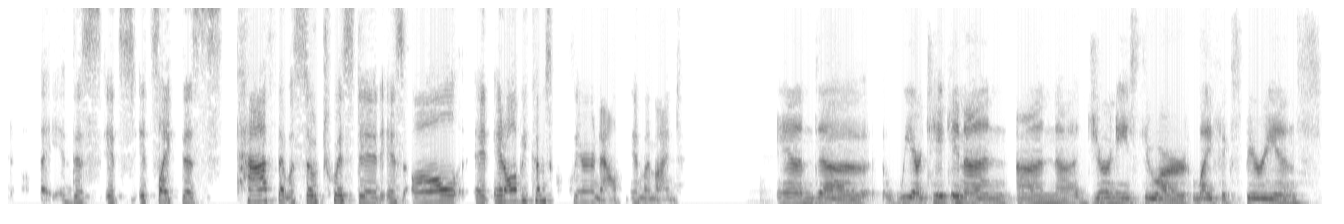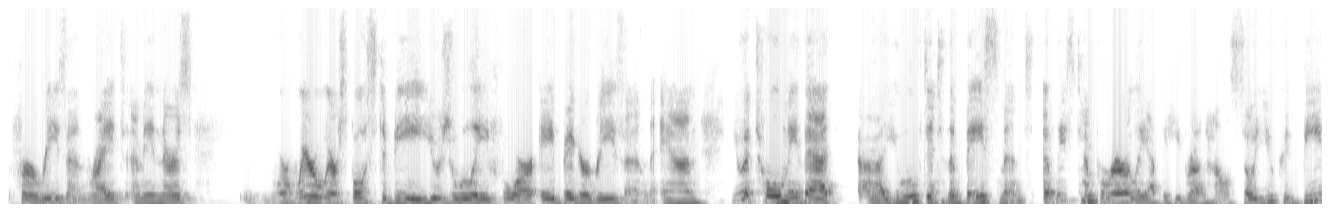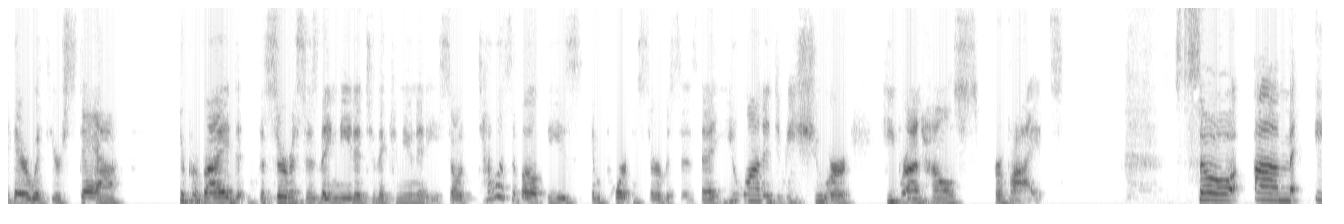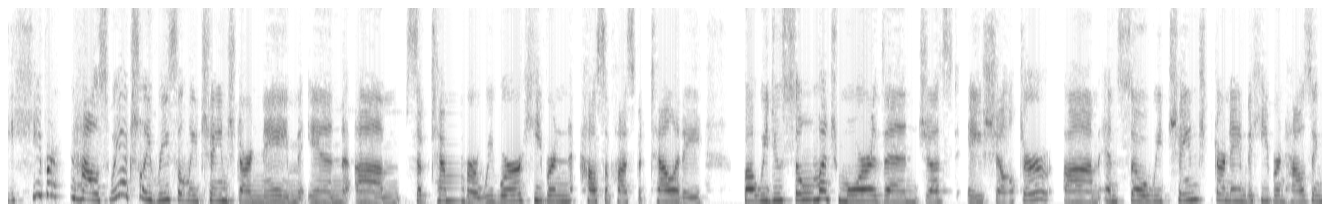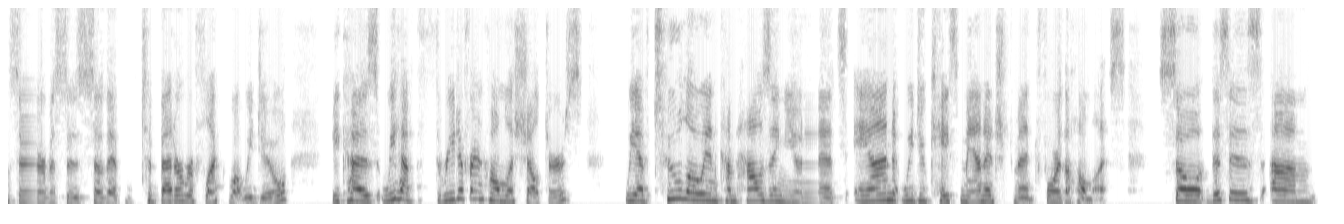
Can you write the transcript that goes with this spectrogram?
this it's it's like this path that was so twisted is all it, it all becomes clear now in my mind and uh, we are taken on on uh, journeys through our life experience for a reason right? I mean there's we're where we're supposed to be usually for a bigger reason. And you had told me that uh, you moved into the basement at least temporarily at the hebron house so you could be there with your staff to provide the services they needed to the community. So tell us about these important services that you wanted to be sure hebron house provides so, um, Hebron House, we actually recently changed our name in um, September. We were Hebron House of Hospitality, but we do so much more than just a shelter. Um, and so we changed our name to Hebron Housing Services so that to better reflect what we do, because we have three different homeless shelters. We have two low income housing units, and we do case management for the homeless. So this is um,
